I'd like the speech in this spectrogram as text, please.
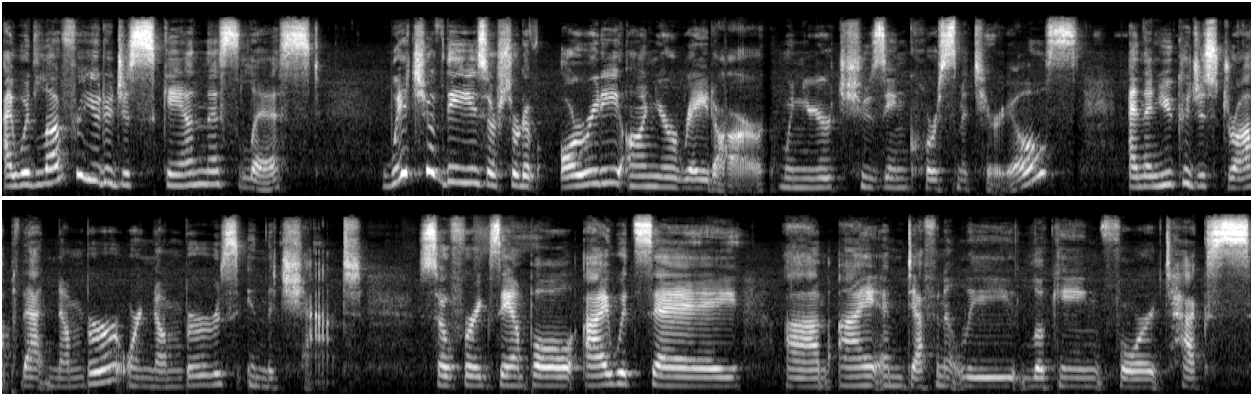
I would love for you to just scan this list which of these are sort of already on your radar when you're choosing course materials? And then you could just drop that number or numbers in the chat. So, for example, I would say um, I am definitely looking for texts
